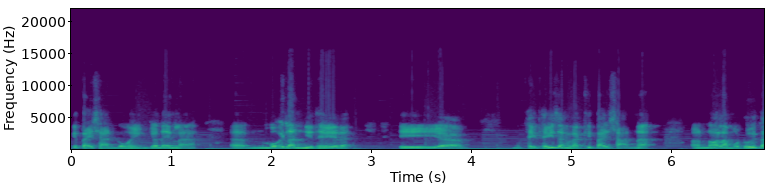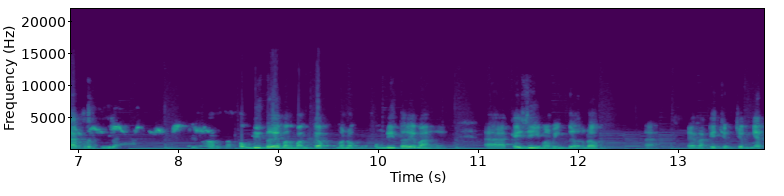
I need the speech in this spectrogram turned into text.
cái tài sản của mình. Cho nên là uh, mỗi lần như thế đó thì uh, thầy thấy rằng là cái tài sản đó nó là một đối tác rất là nó, nó không đi tới bằng bằng cấp mà nó cũng không đi tới bằng à, cái gì mà mình tưởng đâu. À, đấy là cái chuyện trước nhất.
